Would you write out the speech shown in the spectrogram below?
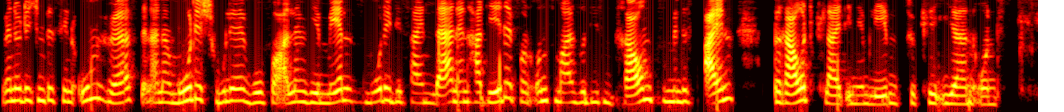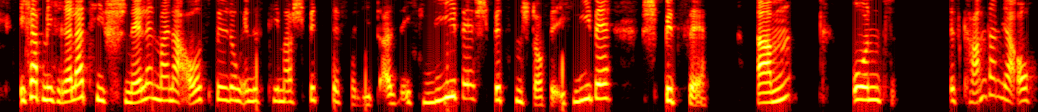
wenn du dich ein bisschen umhörst in einer Modeschule, wo vor allem wir Mädels Modedesign lernen, hat jede von uns mal so diesen Traum, zumindest ein Brautkleid in ihrem Leben zu kreieren. Und ich habe mich relativ schnell in meiner Ausbildung in das Thema Spitze verliebt. Also ich liebe Spitzenstoffe, ich liebe Spitze. Ähm, und es kam dann ja auch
